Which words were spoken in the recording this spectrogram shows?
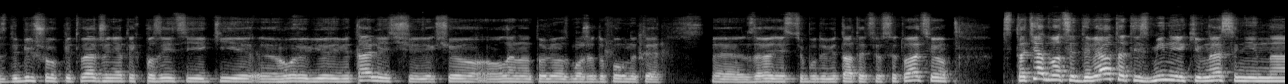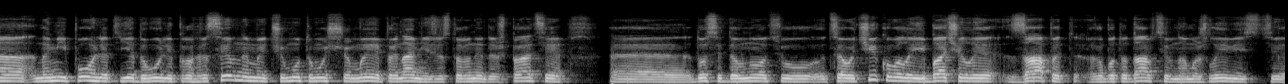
здебільшого підтвердження тих позицій, які говорив Юрій Віталійович. Якщо Олена Анатолійовна зможе доповнити, з радістю буду вітати цю ситуацію. Стаття 29, ті зміни, які внесені, на, на мій погляд, є доволі прогресивними. Чому? Тому що ми, принаймні зі сторони держпраці, е, досить давно цю, це очікували і бачили запит роботодавців на можливість е,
